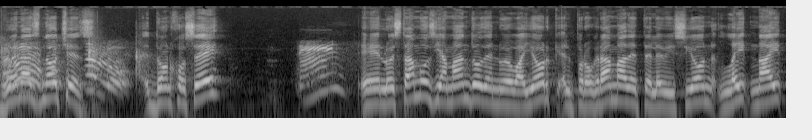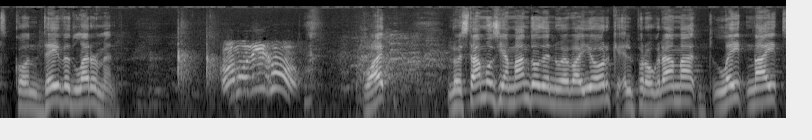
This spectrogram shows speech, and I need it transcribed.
Buenas noches, don José. Eh, lo estamos llamando de Nueva York, el programa de televisión Late Night con David Letterman. ¿Cómo dijo? What? Lo estamos llamando de Nueva York, el programa Late Night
